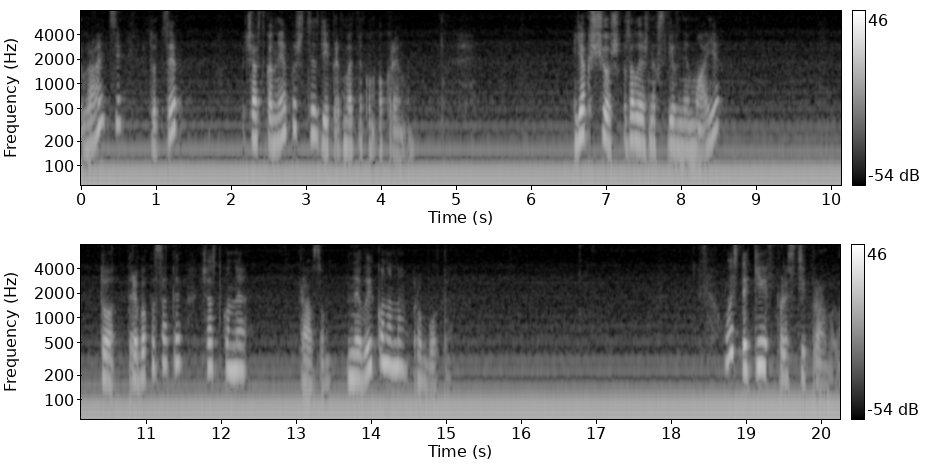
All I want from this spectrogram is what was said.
вранці, то це частка не пишеться з дієприкметником окремо. Якщо ж залежних слів немає, то треба писати частку не разом. Невиконана робота. Ось такі прості правила.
